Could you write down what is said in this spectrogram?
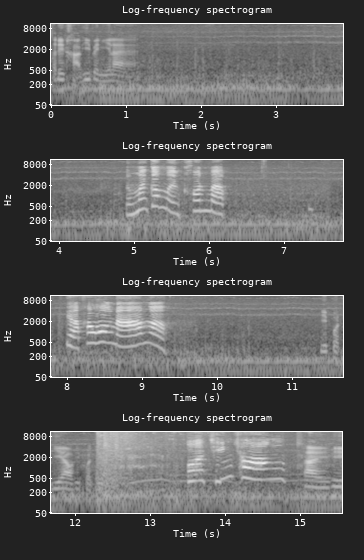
จริตขาพี่เป็นอย่างนี้แหละ หรือมันก็เหมือนคนแบบ อยากเข้าห้องน้ำน่ะพี่ปวดเยี่ยวพี่ปวดเยี่ยวตัวชิงชองใช่พี่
